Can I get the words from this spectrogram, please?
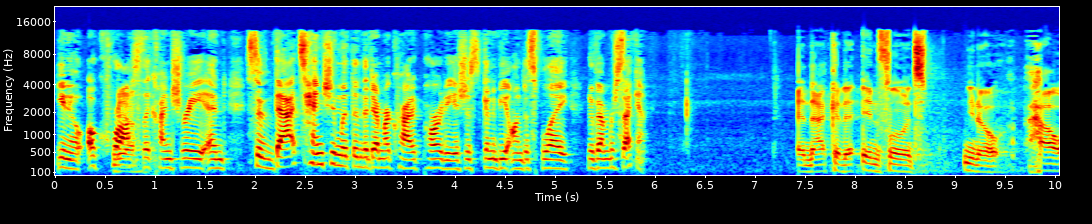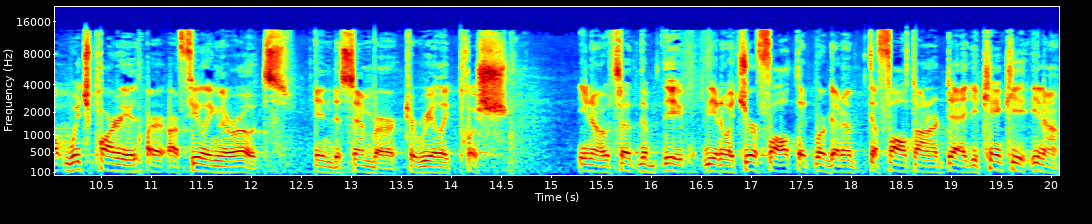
you know, across yeah. the country, and so that tension within the Democratic Party is just going to be on display November second. And that could influence, you know, how which party are, are feeling their oats in December to really push you know, so the, the you know it's your fault that we're going to default on our debt. You can't keep, you know,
